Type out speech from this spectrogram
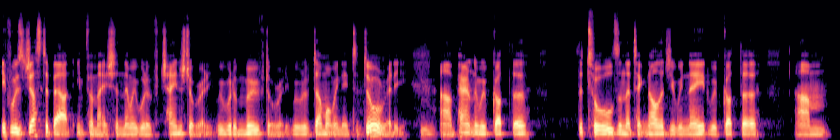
If it was just about information, then we would have changed already. We would have moved already. We would have done what we need to do already. Uh, apparently, we've got the the tools and the technology we need. We've got the um,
